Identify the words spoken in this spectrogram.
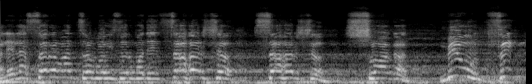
आलेल्या सर्वांचं बोईसरमध्ये सहर्ष सहर्ष स्वागत. म्युझिक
